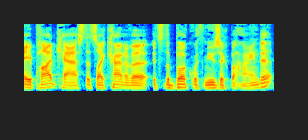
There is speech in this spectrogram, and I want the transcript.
a podcast that's like kind of a it's the book with music behind it.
